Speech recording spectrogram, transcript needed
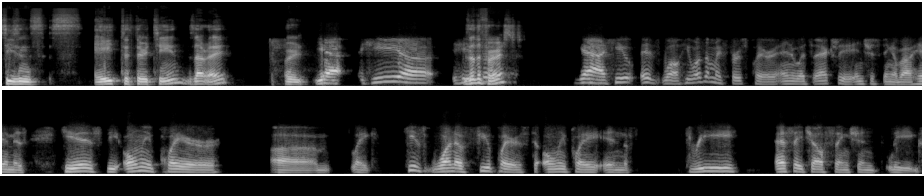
seasons eight to thirteen. Is that right? Or yeah, he. uh he Is that the first? Yeah, he is. Well, he wasn't my first player, and what's actually interesting about him is he is the only player, um, like he's one of few players to only play in the three SHL sanctioned leagues.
